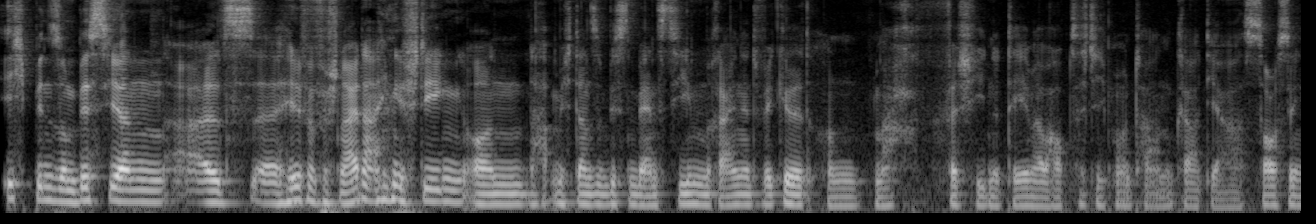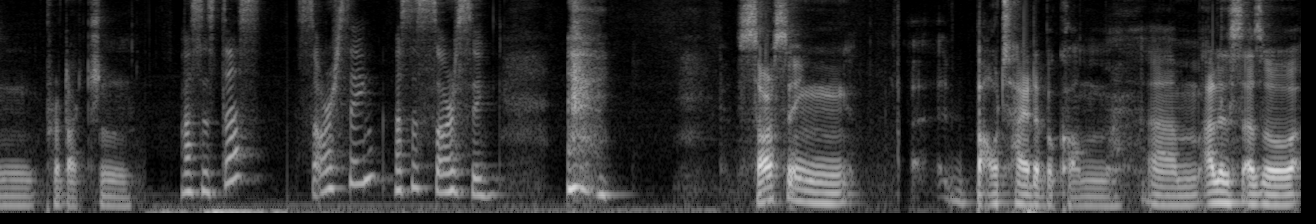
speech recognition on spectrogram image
Ich bin so ein bisschen als äh, Hilfe für Schneider eingestiegen und habe mich dann so ein bisschen mehr ins Team reinentwickelt und mache verschiedene Themen, aber hauptsächlich momentan gerade ja Sourcing, Production. Was ist das? Sourcing? Was ist Sourcing? Sourcing Bauteile bekommen. Ähm, alles, also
